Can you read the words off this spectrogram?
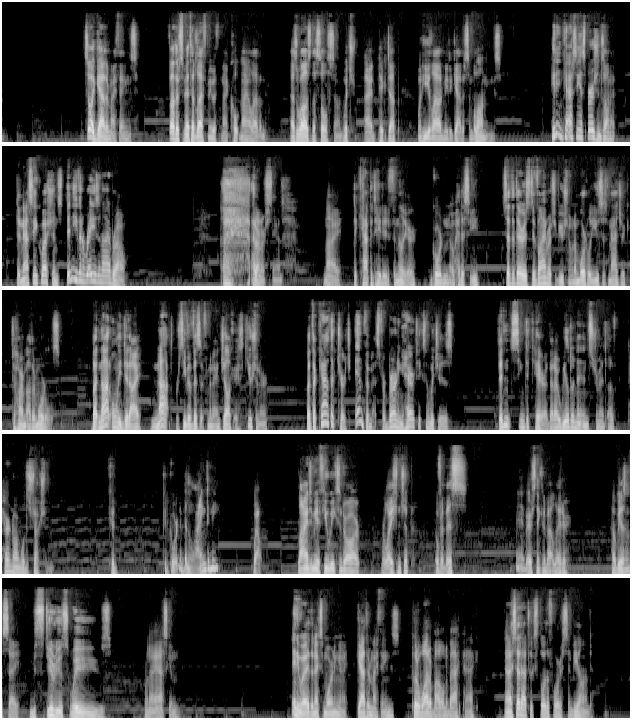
So I gathered my things. Father Smith had left me with my Colt 911, as well as the Soulstone, which I had picked up when he allowed me to gather some belongings. He didn't cast any aspersions on it, didn't ask any questions, didn't even raise an eyebrow. I don't understand. My decapitated familiar, Gordon O'Hedesy, said that there is divine retribution when a mortal uses magic to harm other mortals. But not only did I not receive a visit from an angelic executioner, but the Catholic Church, infamous for burning heretics and witches, didn't seem to care that I wielded an instrument of paranormal destruction. Could could Gordon have been lying to me? Well, lying to me a few weeks into our relationship over this? Eh, bears thinking about later. Hope he doesn't say mysterious waves when I ask him. Anyway, the next morning I gathered my things, put a water bottle in a backpack, and I set out to explore the forest and beyond.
